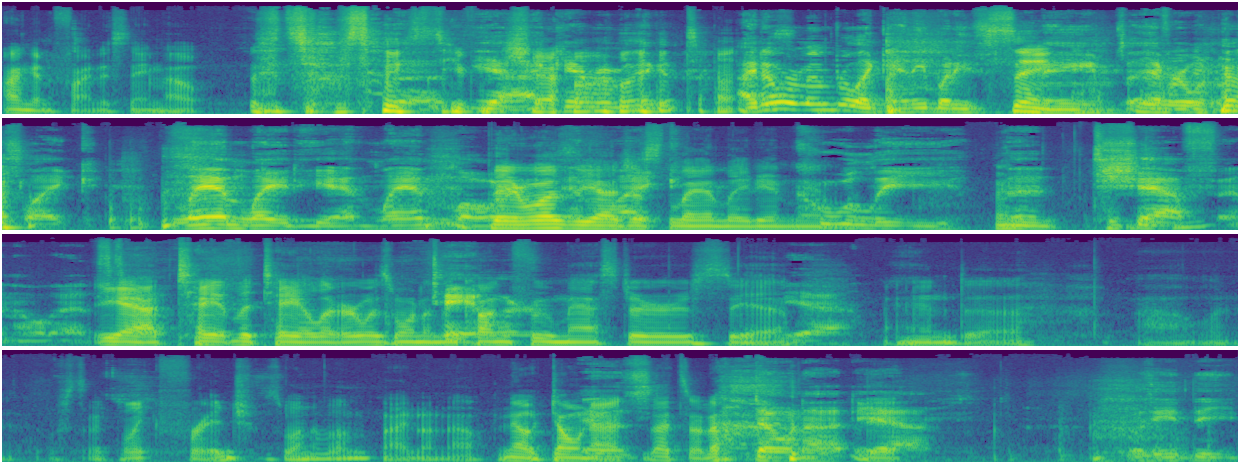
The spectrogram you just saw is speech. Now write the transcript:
I'm gonna find his name out. It's like Uh, yeah, I can't remember. like the- a ton. I don't remember like anybody's Sing. names. Everyone was like landlady and landlord. There was and, yeah, like, just landlady and Coolie, the t- chef, and all that. yeah, ta- the tailor was one of the kung fu masters. Yeah, yeah. and uh, oh, what was it, like fridge was one of them. I don't know. No, donut. That's what. I, Donut. Yeah. Was he the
